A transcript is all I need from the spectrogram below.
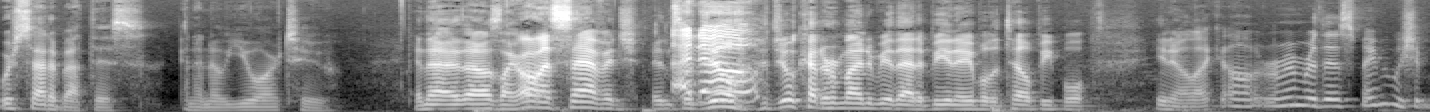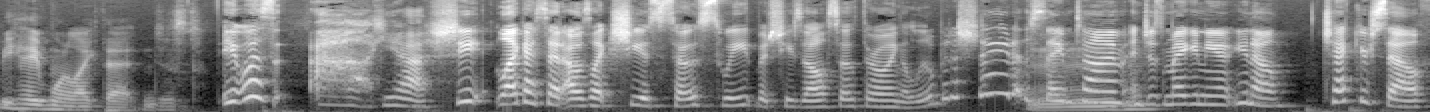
"We're sad about this, and I know you are too." And I, I was like, "Oh, that's savage." And so Jill. Jill kind of reminded me of that of being able to tell people. You know, like, oh, remember this? Maybe we should behave more like that, and just It was, ah, yeah. She, like I said, I was like, she is so sweet, but she's also throwing a little bit of shade at the same time Mm-hmm. and just making you, you know, check yourself.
